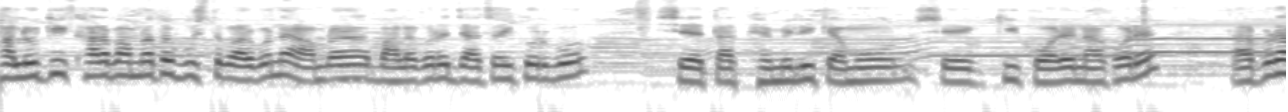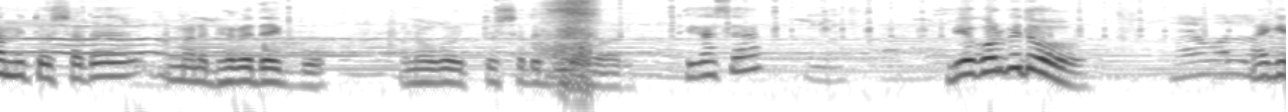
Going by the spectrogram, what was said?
ভালো কি খারাপ আমরা তো বুঝতে পারব না আমরা ভালো করে যাচাই করব সে তার ফ্যামিলি কেমন সে কি করে না করে। তারপরে আমি তোর সাথে মানে ভেবে দেখব মানে ও তোর সাথে বিয়ে হওয়ার ঠিক আছে। বিয়ে করবি তো? হ্যাঁ নাকি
